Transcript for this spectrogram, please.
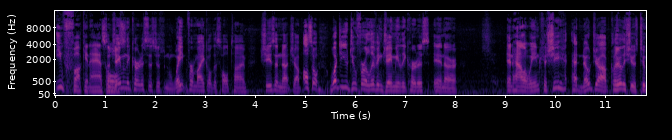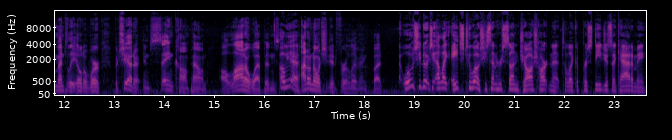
you fucking asshole! So. Jamie Lee Curtis has just been waiting for Michael this whole time. She's a nut job. Also, what do you do for a living, Jamie Lee Curtis, in uh, in Halloween? Because she had no job. Clearly, she was too mentally ill to work. But she had an insane compound, a lot of weapons. Oh yeah. I don't know what she did for a living, but what was she doing? She had like H two O. She sent her son Josh Hartnett to like a prestigious academy.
